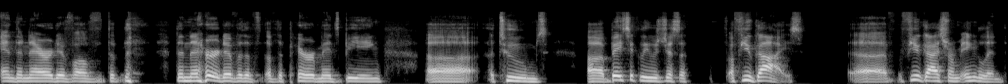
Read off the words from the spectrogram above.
And the narrative of the the narrative of the of the pyramids being uh, tombs uh, basically was just a, a few guys, uh, a few guys from England.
